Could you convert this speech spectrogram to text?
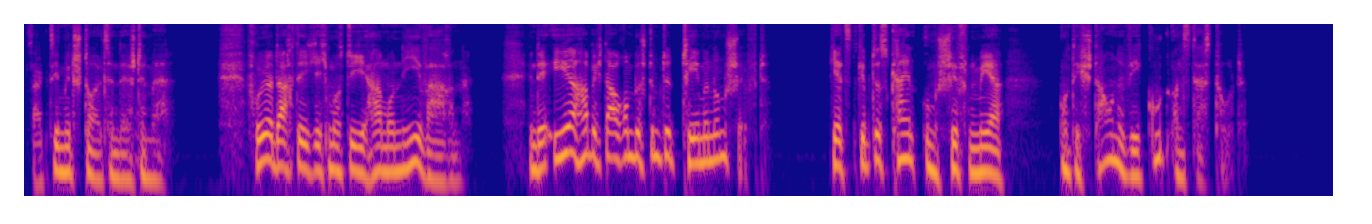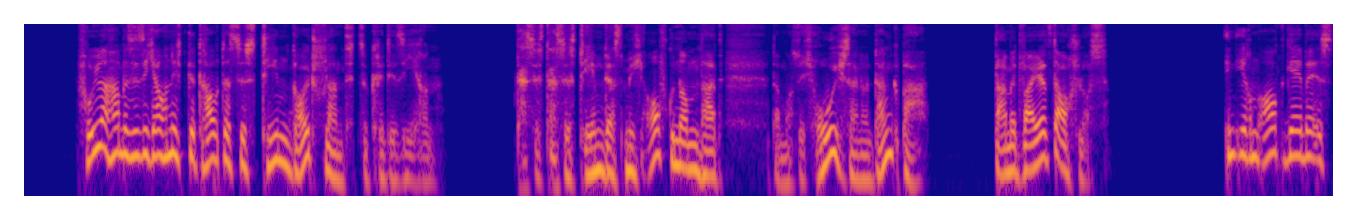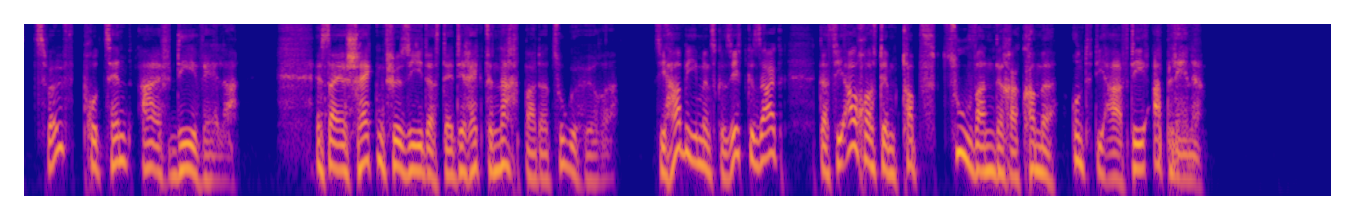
sagt sie mit Stolz in der Stimme. Früher dachte ich, ich muss die Harmonie wahren. In der Ehe habe ich darum bestimmte Themen umschifft. Jetzt gibt es kein Umschiffen mehr, und ich staune, wie gut uns das tut. Früher habe sie sich auch nicht getraut, das System Deutschland zu kritisieren. Das ist das System, das mich aufgenommen hat. Da muss ich ruhig sein und dankbar. Damit war jetzt auch Schluss. In ihrem Ort gäbe es zwölf Prozent AfD-Wähler. Es sei erschreckend für sie, dass der direkte Nachbar dazugehöre. Sie habe ihm ins Gesicht gesagt, dass sie auch aus dem Topf Zuwanderer komme und die AfD ablehne.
